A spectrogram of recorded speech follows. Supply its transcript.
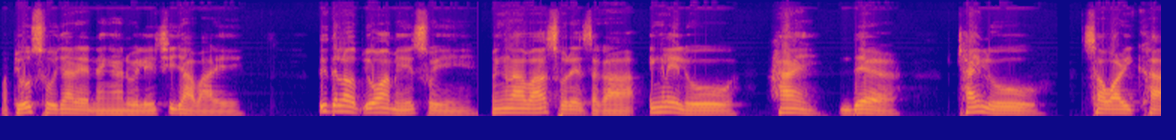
မပြောဆိုကြတဲ့နိုင်ငံတွေလည်းရှိကြပါတယ်။ဒီတလောက်ပြောရမယ်ဆိုရင်မင်္ဂလာပါဆိုတဲ့စကားအင်္ဂလိပ်လို Hi there ထိုင်းလို Sawadika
